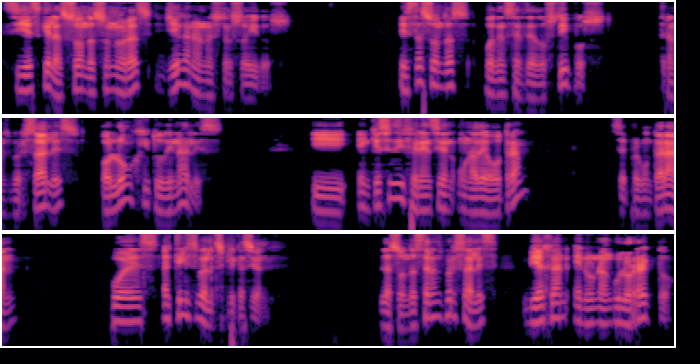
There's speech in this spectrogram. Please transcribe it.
si es que las ondas sonoras llegan a nuestros oídos. Estas ondas pueden ser de dos tipos, transversales o longitudinales. ¿Y en qué se diferencian una de otra? Se preguntarán. Pues aquí les va la explicación. Las ondas transversales viajan en un ángulo recto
